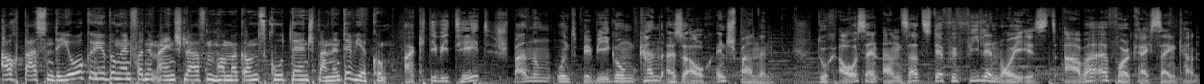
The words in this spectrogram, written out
Auch passende Yoga-Übungen vor dem Einschlafen haben eine ganz gute entspannende Wirkung. Aktivität, Spannung und Bewegung kann also auch entspannen. Durchaus ein Ansatz, der für viele neu ist, aber erfolgreich sein kann.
